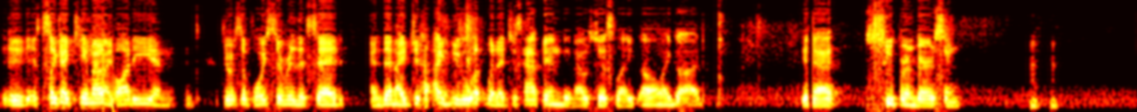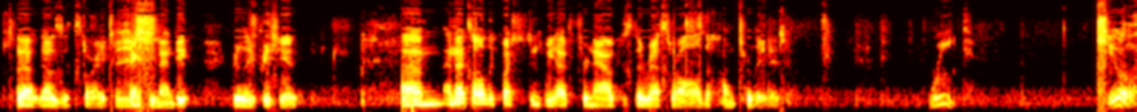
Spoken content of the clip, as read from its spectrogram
it's like I came out of my body and there was a voiceover that said, and then I, ju- I knew what, what had just happened, and I was just like, oh my god, yeah, super embarrassing. so that, that was the story. Thank you, Mandy. Really appreciate it. Um, and that's all the questions we have for now, because the rest are all the hunt related. Sweet. Cool.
